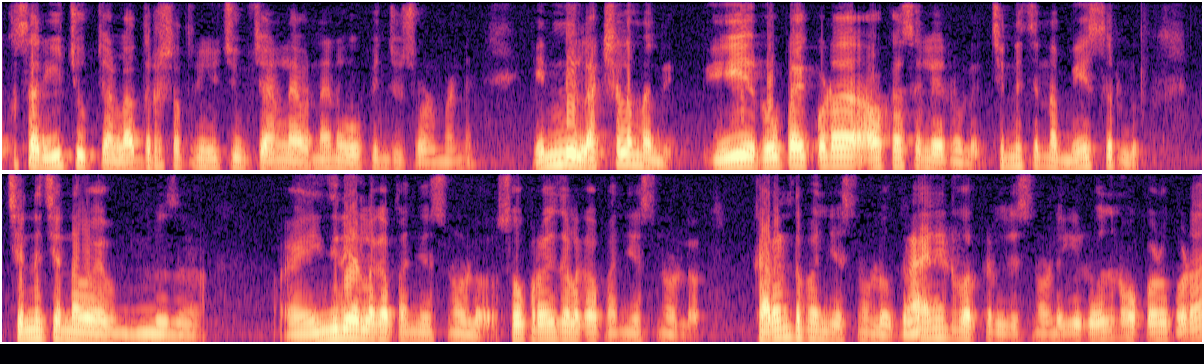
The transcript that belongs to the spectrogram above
ఒకసారి యూట్యూబ్ ఛానల్ అదృష్టం యూట్యూబ్ ఛానల్ ఎవరినైనా ఓపెన్ చేసి చూడమండి. ఎన్ని లక్షల మంది ఏ రూపాయి కూడా అవకాశం లేని వాళ్ళు చిన్న చిన్న మేసర్లు చిన్న చిన్న ఇంజనీర్లుగా పనిచేసిన వాళ్ళు సూపర్వైజర్లుగా పనిచేసిన వాళ్ళు కరెంట్ పనిచేసిన వాళ్ళు గ్రానైట్ వర్కర్లు చేసిన వాళ్ళు ఈ రోజున ఒక్కడు కూడా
